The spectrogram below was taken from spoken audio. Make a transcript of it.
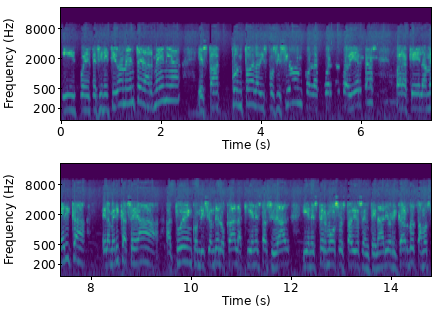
y pues definitivamente Armenia está con toda la disposición, con las puertas abiertas para que el América el América sea actúe en condición de local aquí en esta ciudad y en este hermoso estadio centenario. Ricardo, estamos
